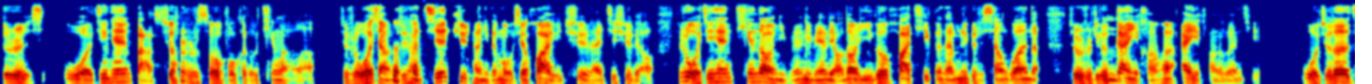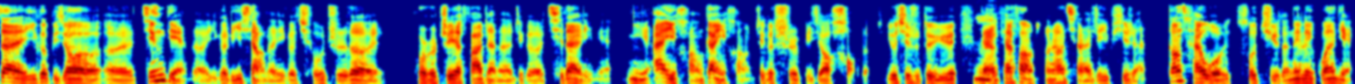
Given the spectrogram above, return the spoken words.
就是我今天把徐老师所有博客都听完了，就是我想就想接续上你的某些话语去来继续聊。就是我今天听到你们里面聊到一个话题跟咱们这个是相关的，就是说这个干一行和爱一行的问题。我觉得，在一个比较呃经典的一个理想的一个求职的或者说职业发展的这个期待里面，你爱一行干一行，这个是比较好的，尤其是对于改革开放成长起来这一批人。刚才我所举的那类观点，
